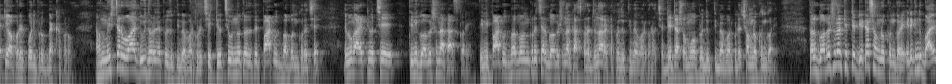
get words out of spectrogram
একে অপরের পরিপূরক ব্যাখ্যা করো। এখন মিস্টার ওয়াই দুই ধরনের প্রযুক্তি ব্যবহার করেছে, একটি হচ্ছে উন্নত জাতের পাট উদ্ভাবন করেছে এবং আরেকটি হচ্ছে তিনি গবেষণা কাজ করে। তিনি পাট উদ্ভাবন করেছে আর গবেষণার কাজ করার জন্য আর একটা প্রযুক্তি ব্যবহার করা হচ্ছে। ডেটা সমূহ প্রযুক্তি ব্যবহার করে সংরক্ষণ করে। তাহলে গবেষণার ক্ষেত্রে ডেটা সংরক্ষণ করে, এটা কিন্তু বায়ো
